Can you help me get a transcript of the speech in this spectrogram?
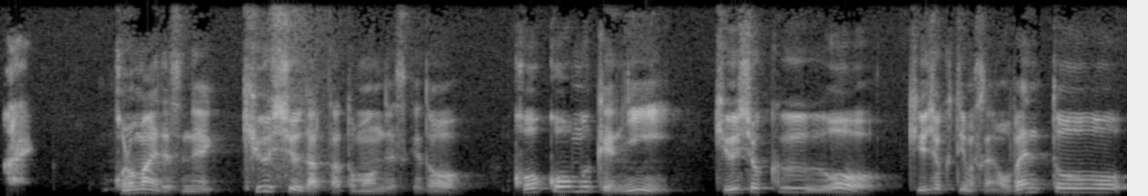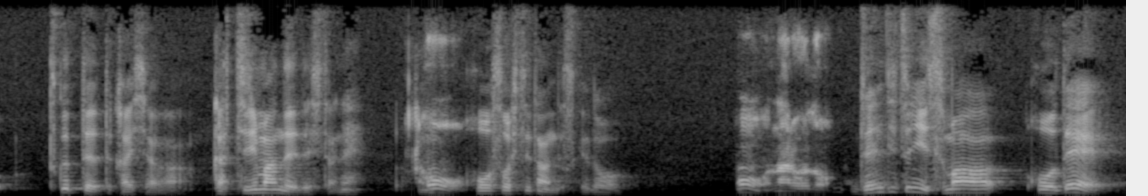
はい、この前ですね九州だったと思うんですけど高校向けに給食を給食って言いますかねお弁当を作ってるって会社ががっちりマンデーでしたね。放送してたんですけど。おなるほど。前日にスマホで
